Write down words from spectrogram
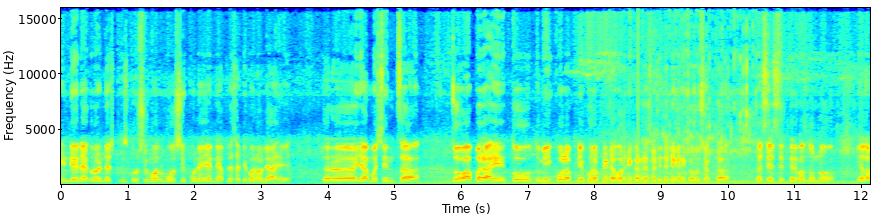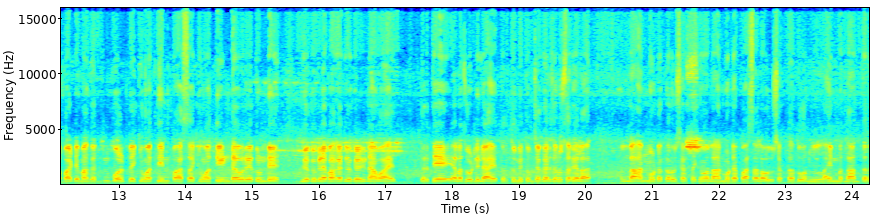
इंडियन ॲग्रो इंडस्ट्रीज कृषी मॉल मोशी पुणे यांनी आपल्यासाठी बनवले आहे. तर या मशीनचा जो वापर आहे तो तुम्ही कोळपणी खोरपणी डवरणी करण्यासाठी त्या ठिकाणी करू शकता. तसेच शेतकरी बंधूंनो याला पाठीमागं तीन कोळपे किंवा तीन पासा किंवा तीन डवरे दुंडे वेगवेगळ्या भागात वेगवेगळी नावं आहेत. तर ते याला जोडलेले आहे तर तुम्ही तुमच्या गरजेनुसार याला लहान मोठं करू शकता किंवा लहान मोठ्या पासा लावू शकता. दोन लाईनमधलं अंतर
